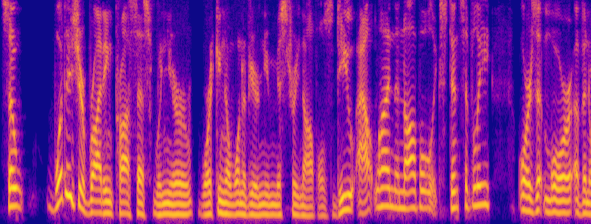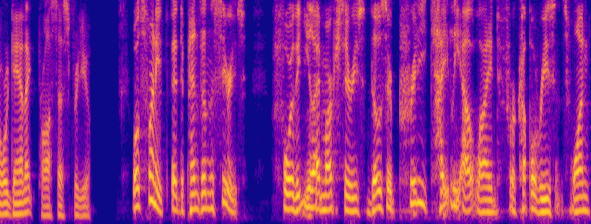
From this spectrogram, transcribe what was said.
So, what is your writing process when you're working on one of your new mystery novels? Do you outline the novel extensively, or is it more of an organic process for you? Well, it's funny. It depends on the series. For the Eli Mark series, those are pretty tightly outlined for a couple reasons. One,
